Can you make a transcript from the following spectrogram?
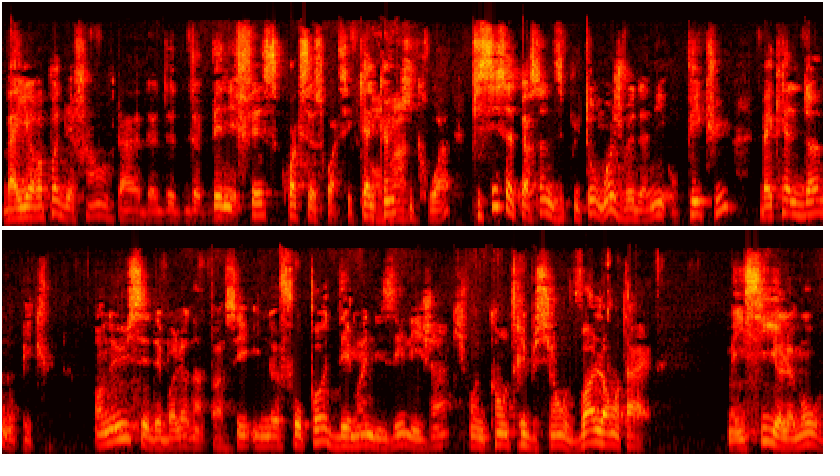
ben, il n'y aura pas d'échange de, de, de, bénéfices, quoi que ce soit. C'est quelqu'un qui croit. Puis si cette personne dit plutôt, moi, je veux donner au PQ, ben, qu'elle donne au PQ. On a eu ces débats-là dans le passé. Il ne faut pas démoniser les gens qui font une contribution volontaire. Mais ici, il y a le mot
